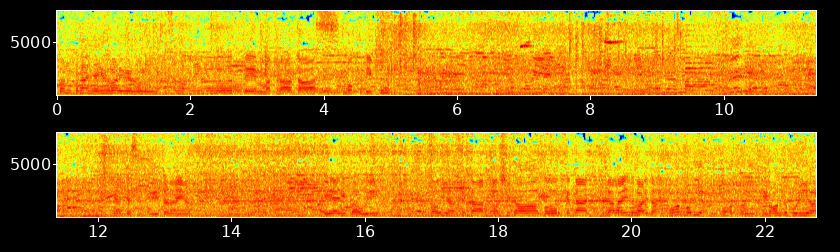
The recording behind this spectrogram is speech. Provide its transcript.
ਤੁਹਾਨੂੰ ਵਧਾਈਆਂ ਜੀ ਦਿਵਾਲੀ ਦੀਆਂ ਤੁਹਾਨੂੰ। ਤੇ ਮਥਰਾ ਦਾਸ ਬੁੱਕ ਡਿਪੂ। ਅੱਜ ਅਸੀਂ ਖਰੀਦਣ ਆਏ ਆ ਇਹ ਆ ਜੀ ਬਾਊ ਜੀ। ਬਾਊ ਜੀ ਸਤਿ ਸ੍ਰੀ ਅਕਾਲ। ਸ੍ਰੀ ਅਕਾਲ। ਹੋਰ ਕਿੱਦਾਂ ਚੱਲ ਰਹੀ ਦੀਵਾਲੀ ਦਾ? ਬਹੁਤ ਵਧੀਆ ਬਹੁਤ ਵਧੀਆ। ਰੌਣਕ ਪੂਰੀ ਆ।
